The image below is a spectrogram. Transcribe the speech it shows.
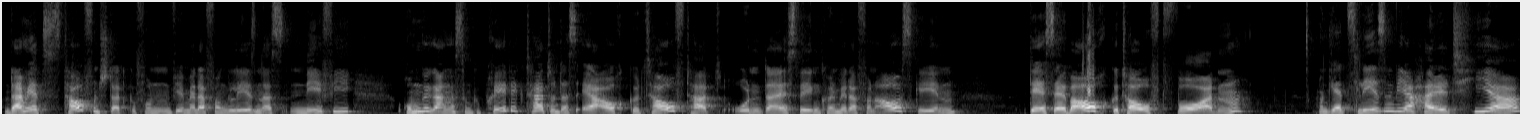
Und da haben jetzt Taufen stattgefunden. Und wir haben ja davon gelesen, dass Nephi rumgegangen ist und gepredigt hat und dass er auch getauft hat. Und deswegen können wir davon ausgehen, der ist selber auch getauft worden. Und jetzt lesen wir halt hier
